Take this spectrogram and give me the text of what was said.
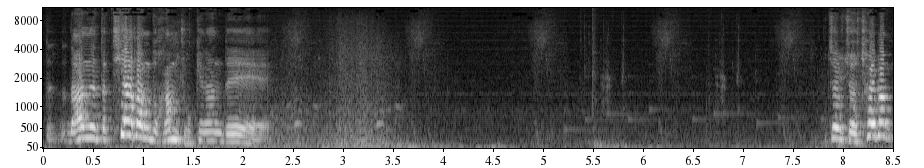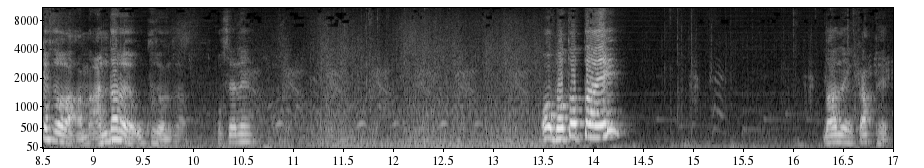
나는 일단 티아방도 가면 좋긴 한데 어차피 저 철방 깨서 안, 안 달아요 오쿠 전사. 어 세네. 어뭐 떴다이? 나는 카페.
